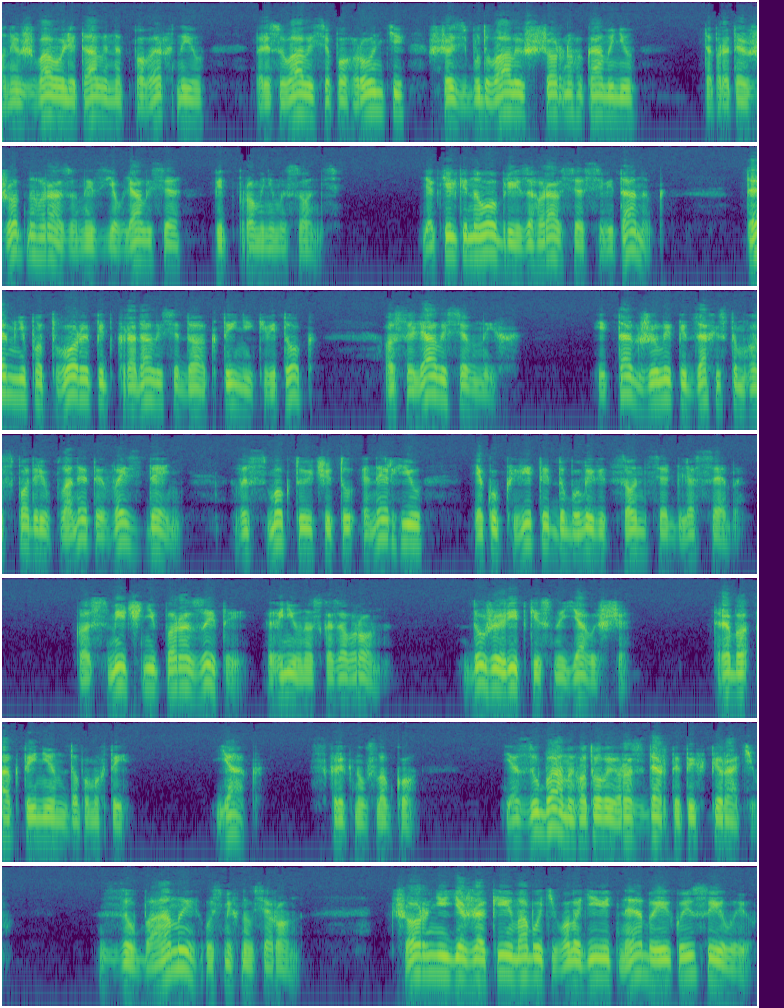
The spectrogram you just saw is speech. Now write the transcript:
Вони жваво літали над поверхнею, пересувалися по ґрунті, щось збудували з чорного каменю, та проте жодного разу не з'являлися під променями сонця. Як тільки на обрії загорався світанок, темні потвори підкрадалися до актині квіток, оселялися в них і так жили під захистом господарів планети весь день, висмоктуючи ту енергію, яку квіти добули від сонця для себе. Космічні паразити, гнівно сказав Рон. Дуже рідкісне явище. Треба актиніям допомогти. Як? скрикнув Славко. Я зубами готовий роздерти тих піратів. Зубами? усміхнувся Рон. Чорні їжаки, мабуть, володіють неабиякою силою.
